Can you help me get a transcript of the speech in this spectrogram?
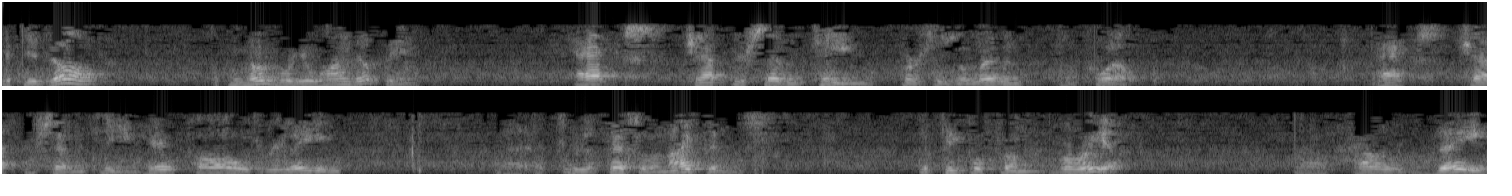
If you don't, who knows where you'll wind up being. Acts chapter 17, verses 11 and 12. Acts chapter 17. Here Paul is relating uh, to the Thessalonians, the people from Berea, uh, how they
